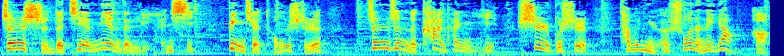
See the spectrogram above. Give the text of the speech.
真实的见面的联系，并且同时真正的看看你是不是他们女儿说的那样啊。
